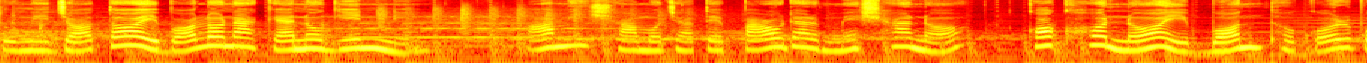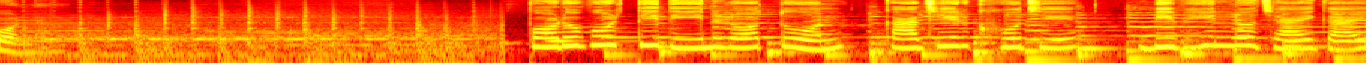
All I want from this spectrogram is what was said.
তুমি যতই বলো না কেন গিন্নি? আমি সামোজাতে পাউডার মেশানো কখনোই বন্ধ করব না। পরবর্তী দিন রতন কাজের খোঁজে বিভিন্ন জায়গায়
